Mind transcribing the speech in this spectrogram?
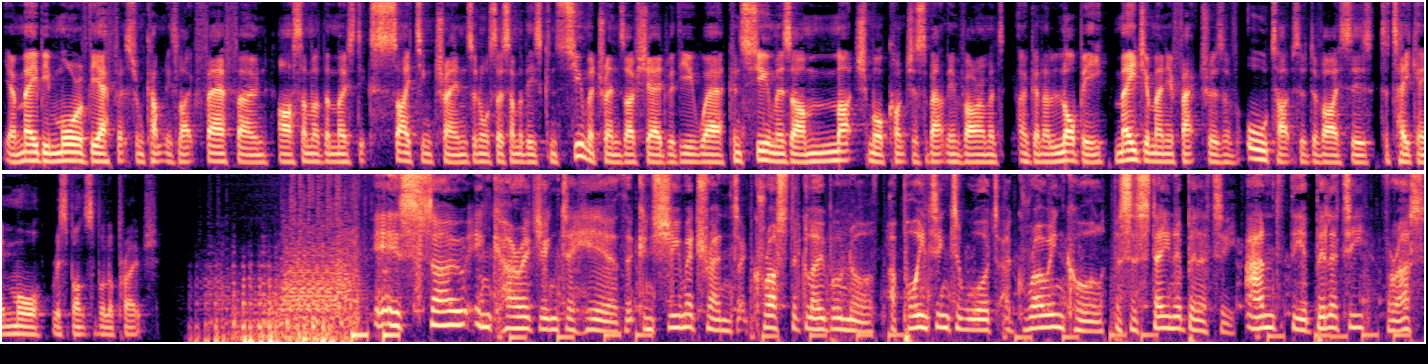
You know, maybe more of the efforts from companies like Fairphone are some of the most exciting trends and also some of these consumer trends I've shared with you where consumers are much more conscious about the environment, are going to lobby major manufacturers of all types of devices to take a more responsible approach. It is so encouraging to hear that consumer trends across the global north are pointing towards a growing call for sustainability and the ability for us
